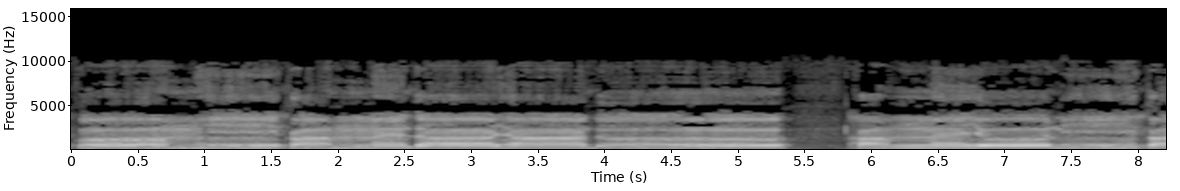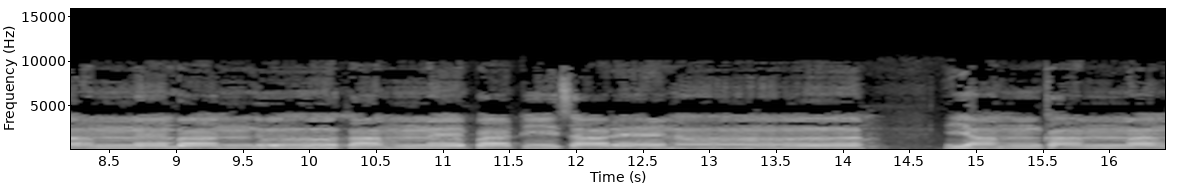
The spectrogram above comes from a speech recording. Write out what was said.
කොම්හි කම්මදායාදෝ කම්මයෝනි කම්ම බන්ධු කම්ම පටිසරණෝ යං කම්මං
